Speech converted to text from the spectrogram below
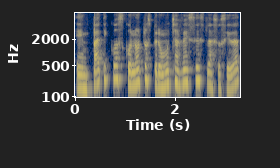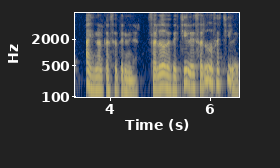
empáticos con otros, pero muchas veces la sociedad, ay, no alcanza a terminar. Saludos desde Chile, saludos a Chile.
